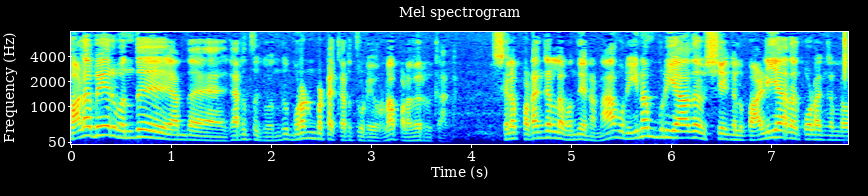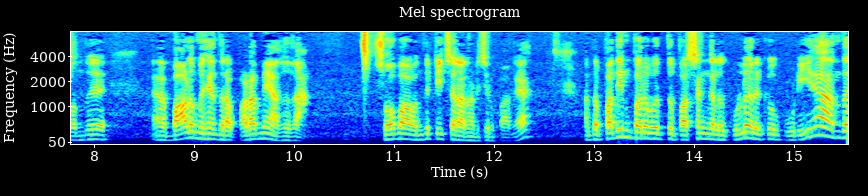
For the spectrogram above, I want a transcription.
பல பேர் வந்து அந்த கருத்துக்கு வந்து முரண்பட்ட கருத்துடையவர்களா பல பேர் இருக்காங்க. சில படங்களில் வந்து என்னென்னா ஒரு இனம் புரியாத விஷயங்கள் இப்போ அழியாத கோலங்களில் வந்து பாலுமகேந்திரா பாலு மகேந்திரா படமே அதுதான். சோபா வந்து டீச்சராக நடிச்சிருப்பாங்க. அந்த பதின் பருவத்து பசங்களுக்குள்ளே இருக்கக்கூடிய அந்த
